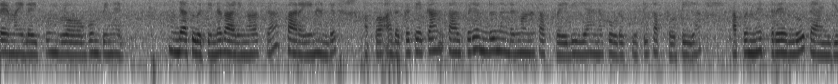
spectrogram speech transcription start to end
ഡേ മൈ ലൈഫും വ്ളോഗും പിന്നെ എന്റെ അസുഖത്തിന്റെ കാര്യങ്ങളൊക്കെ പറയുന്നുണ്ട്. അപ്പോൾ അതൊക്കെ കേൾക്കാൻ താല്പര്യം എന്നുണ്ടെങ്കിൽ ഒന്ന് സബ്സ്ക്രൈബ് ചെയ്യുക എന്നെ കൂടെ കൂട്ടി സപ്പോർട്ട് ചെയ്യുക. അപ്പോൾ ഇന്ന് ഇത്രയേ ഉള്ളൂ. താങ്ക്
